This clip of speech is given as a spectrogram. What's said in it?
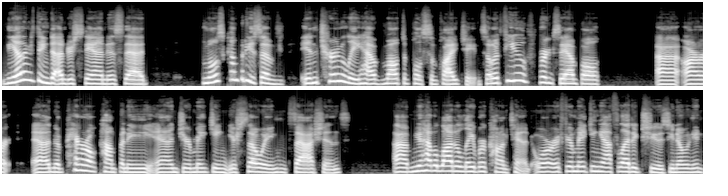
the other thing to understand is that most companies have internally have multiple supply chains. So if you, for example, uh, are an apparel company and you're making you're sewing fashions, um, you have a lot of labor content. Or if you're making athletic shoes, you know, when you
